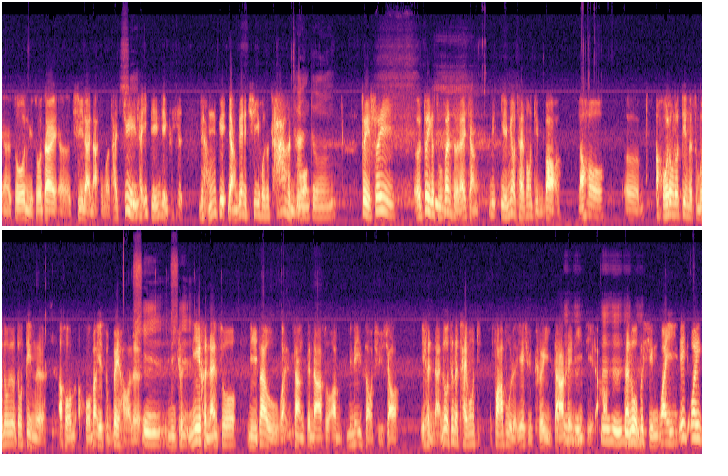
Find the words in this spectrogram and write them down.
呃说你说在呃西兰呐什么，它距离才一点点，可是两边两边的气候是差很多，多。对，所以呃，对一个主办者来讲，也没有台风警报，然后。呃，啊，活动都定了，什么都都定了，啊，伙伙伴也准备好了，是，你可你也很难说礼拜五晚上跟大家说哦，明天一早取消，也很难。如果真的台风发布了，也许可以，大家可以理解了哈。但如果不行，万一哎，万一。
